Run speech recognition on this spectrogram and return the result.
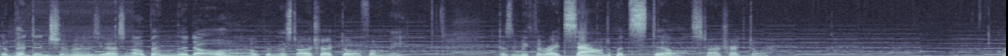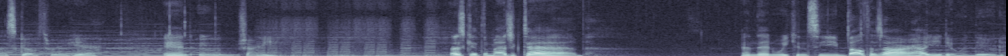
The pendant shimmers, yes. Open the door. Open the Star Trek door for me. Doesn't make the right sound, but still, Star Trek door. Let's go through here. And, ooh, shiny. Let's get the magic tab. And then we can see Belthasar. How you doing, dude?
